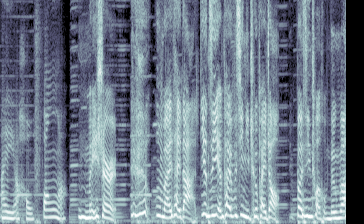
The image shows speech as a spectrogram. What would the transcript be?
哎呀，好方啊！没事儿，雾霾太大，电子眼拍不清你车牌照，放心闯红灯吧。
